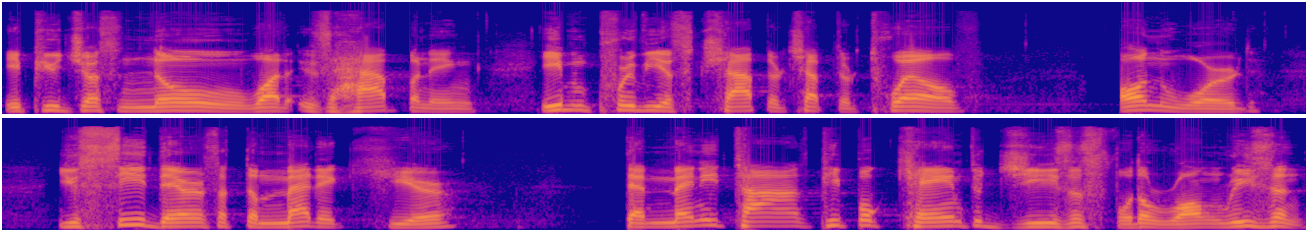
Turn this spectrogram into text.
if you just know what is happening, even previous chapter, chapter 12 onward, you see there's a thematic here that many times people came to Jesus for the wrong reason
